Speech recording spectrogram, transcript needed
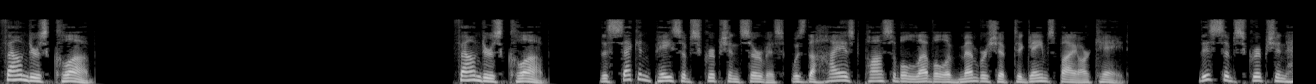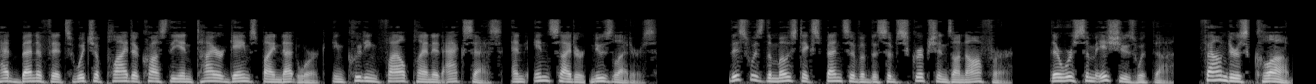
Founders Club Founders Club the second pay subscription service, was the highest possible level of membership to GameSpy Arcade. This subscription had benefits which applied across the entire GameSpy network, including FilePlanet access, and Insider newsletters. This was the most expensive of the subscriptions on offer. There were some issues with the «Founders Club»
